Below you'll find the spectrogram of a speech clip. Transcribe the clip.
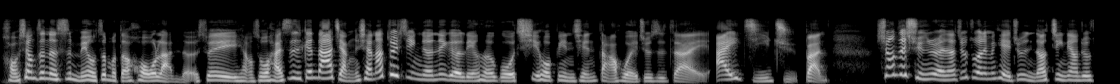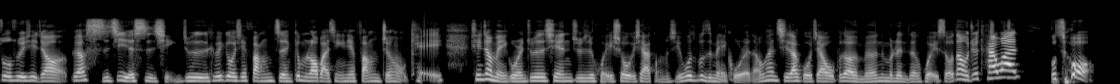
好像真的是没有这么的偷懒的，所以想说还是跟大家讲一下。那最近的那个联合国气候变迁大会就是在埃及举办。希望这群人呢，就坐在那边可以，就是你知道，尽量就做出一些比较比较实际的事情，就是可以给我一些方针，给我们老百姓一些方针。OK，先叫美国人就是先就是回收一下东西，或者不止美国人啊，我看其他国家我不知道有没有那么认真回收，但我觉得台湾不错，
